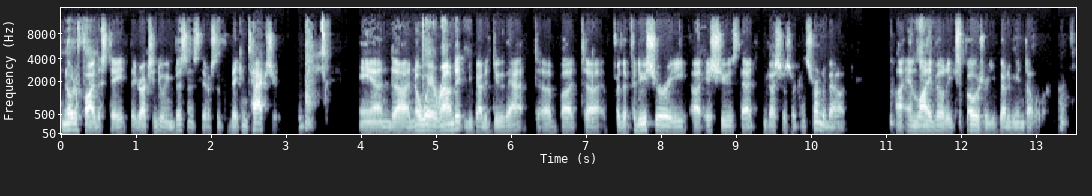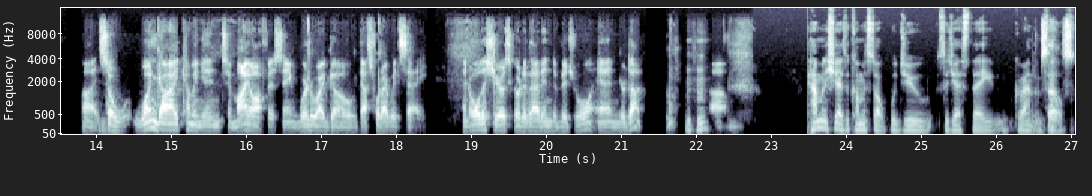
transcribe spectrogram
notify the state that you're actually doing business there so that they can tax you. And uh, no way around it. You've got to do that. Uh, but uh, for the fiduciary uh, issues that investors are concerned about uh, and liability exposure, you've got to be in Delaware. Uh, so one guy coming into my office saying, "Where do I go?" That's what I would say, and all the shares go to that individual, and you're done. Mm-hmm. Um, How many shares of common stock would you suggest they grant themselves?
